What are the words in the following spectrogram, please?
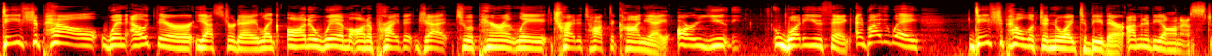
Dave Chappelle went out there yesterday, like on a whim, on a private jet to apparently try to talk to Kanye. Are you, what do you think? And by the way, Dave Chappelle looked annoyed to be there. I'm going to be honest.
